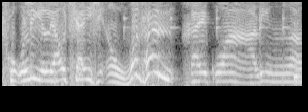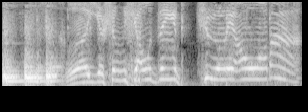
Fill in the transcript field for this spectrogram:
出力了前心五寸还挂铃，喝一声小贼去了吧，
